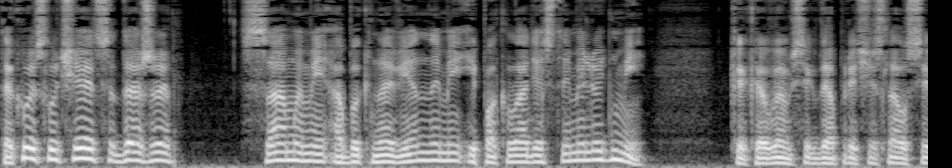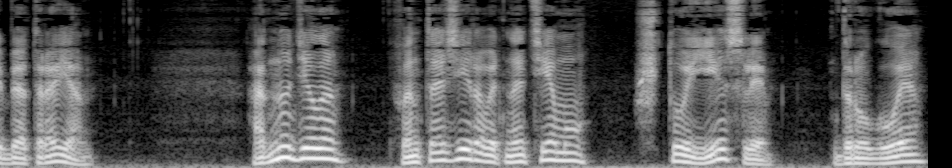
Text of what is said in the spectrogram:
Такое случается даже с самыми обыкновенными и покладистыми людьми, каковым всегда причислял себя Троян. Одно дело фантазировать на тему «что если», другое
